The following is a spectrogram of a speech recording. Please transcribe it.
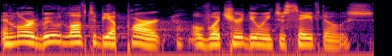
And Lord, we would love to be a part of what you're doing to save those.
